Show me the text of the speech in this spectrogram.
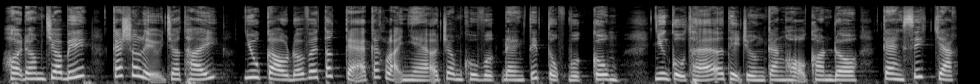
Hội đồng cho biết các số liệu cho thấy nhu cầu đối với tất cả các loại nhà ở trong khu vực đang tiếp tục vượt cung, nhưng cụ thể ở thị trường căn hộ condo càng siết chặt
